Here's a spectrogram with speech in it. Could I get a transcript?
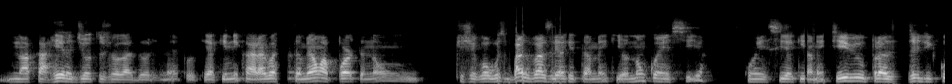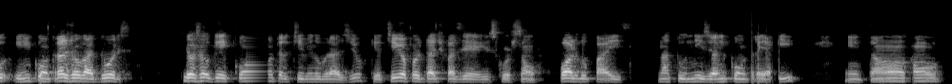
na carreira de outros jogadores, né? Porque aqui em Nicarágua também é uma porta não que chegou vários brasileiros aqui também que eu não conhecia, conheci aqui também. Tive o prazer de encontrar jogadores que eu joguei contra time no Brasil, que eu tive a oportunidade de fazer excursão fora do país, na Tunísia, eu encontrei aqui. Então,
